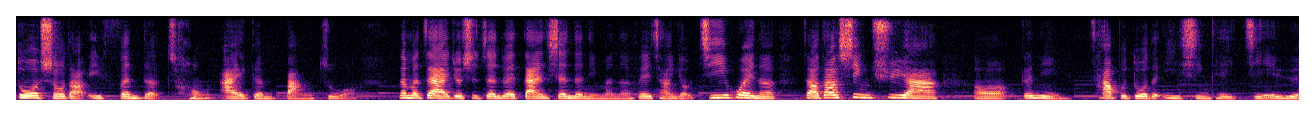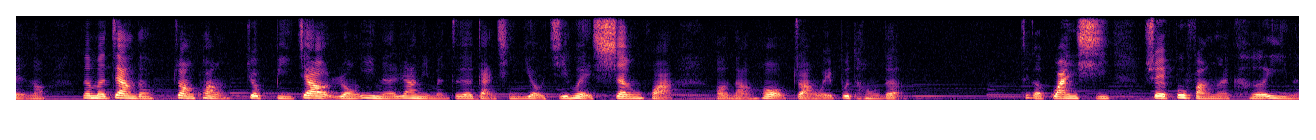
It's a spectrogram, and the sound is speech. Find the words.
多收到一分的宠爱跟帮助哦。那么再就是针对单身的你们呢，非常有机会呢，找到兴趣呀，呃，跟你差不多的异性可以结缘哦。那么这样的状况就比较容易呢，让你们这个感情有机会升华哦，然后转为不同的这个关系，所以不妨呢，可以呢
